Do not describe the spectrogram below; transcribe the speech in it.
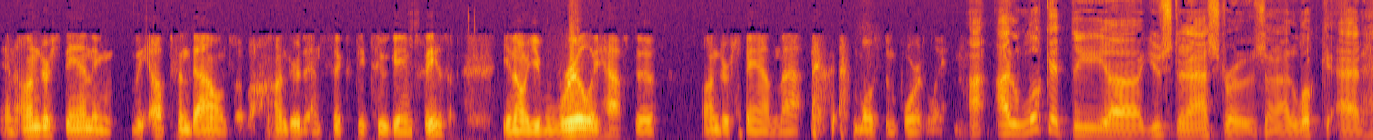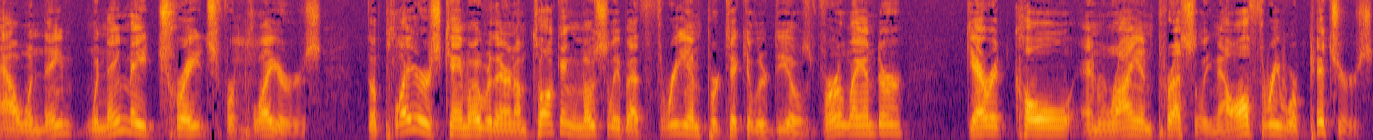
and understanding the ups and downs of a 162 game season. You know, you really have to understand that most importantly. I, I look at the uh, Houston Astros and I look at how when they when they made trades for players, the players came over there, and I'm talking mostly about three in particular deals: Verlander, Gerrit Cole, and Ryan Pressly. Now, all three were pitchers,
